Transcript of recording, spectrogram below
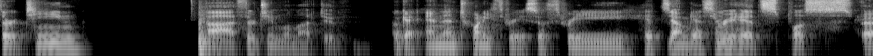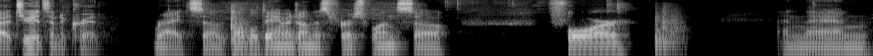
13. uh, 13 will not do. Okay, and then 23. So three hits, I'm guessing. Three hits plus uh, two hits and a crit. Right. So double damage on this first one. So four, and then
